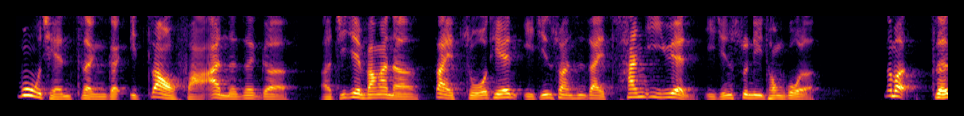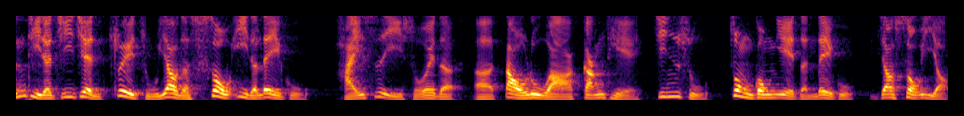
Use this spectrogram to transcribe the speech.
目前整个一兆法案的这个呃基建方案呢，在昨天已经算是在参议院已经顺利通过了。那么整体的基建最主要的受益的类股，还是以所谓的呃道路啊、钢铁、金属、重工业等类股比较受益哦。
